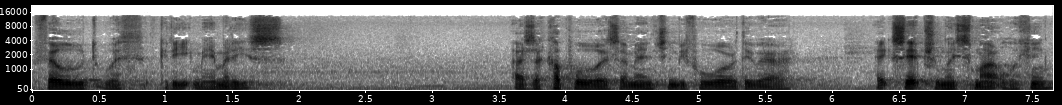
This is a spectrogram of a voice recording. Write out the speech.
filled with great memories. As a couple, as I mentioned before, they were exceptionally smart looking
